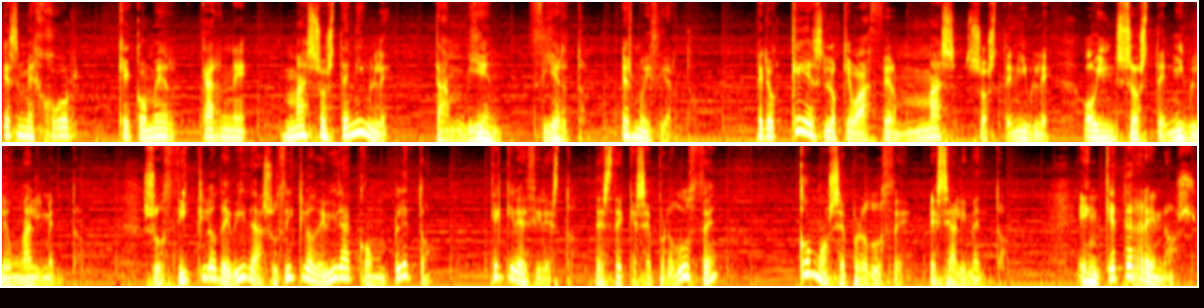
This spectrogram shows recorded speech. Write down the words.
es mejor que comer carne más sostenible? También cierto, es muy cierto. Pero ¿qué es lo que va a hacer más sostenible o insostenible un alimento? Su ciclo de vida, su ciclo de vida completo. ¿Qué quiere decir esto? Desde que se produce, ¿cómo se produce ese alimento? ¿En qué terrenos?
